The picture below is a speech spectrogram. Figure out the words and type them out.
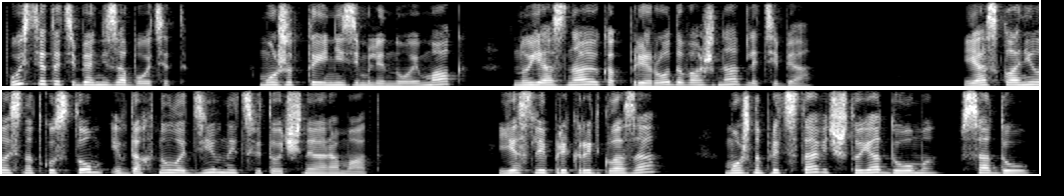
«Пусть это тебя не заботит. Может, ты не земляной маг, но я знаю, как природа важна для тебя». Я склонилась над кустом и вдохнула дивный цветочный аромат. Если прикрыть глаза, можно представить, что я дома, в саду,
